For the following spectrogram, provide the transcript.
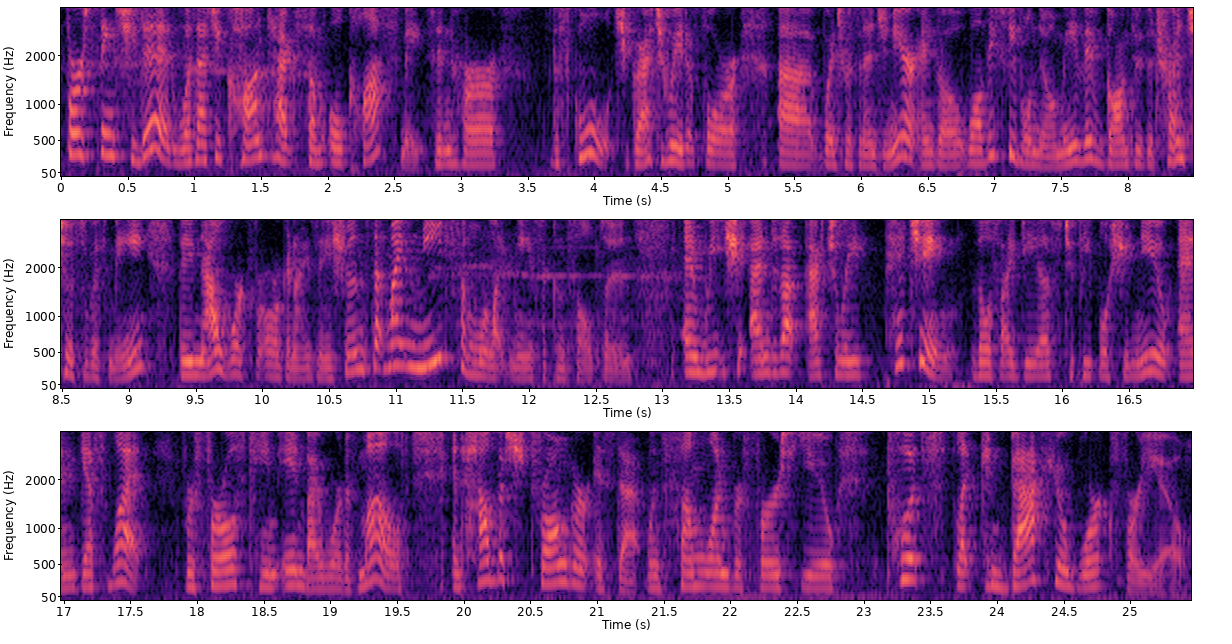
first things she did was actually contact some old classmates in her the school she graduated for uh, when she was an engineer and go, well, these people know me. They've gone through the trenches with me. They now work for organizations that might need someone like me as a consultant. And we she ended up actually pitching those ideas to people she knew. And guess what? Referrals came in by word of mouth. And how much stronger is that when someone refers you, puts like can back your work for you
